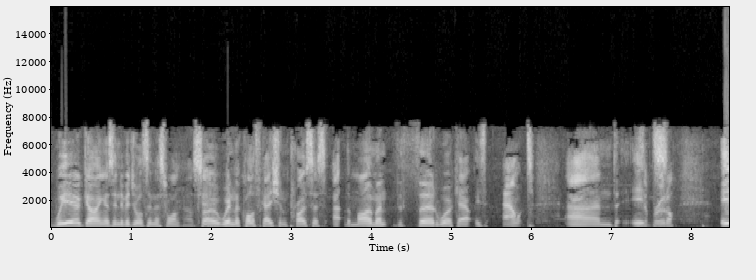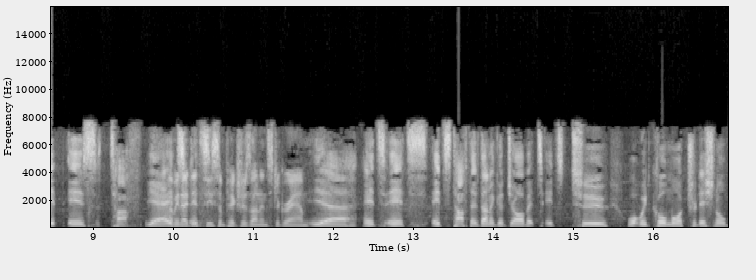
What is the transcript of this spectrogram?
we're going as individuals in this one. Okay. So we're in the qualification process at the moment. The third workout is out, and it's Is it brutal? It is tough. Yeah, I mean, I did see some pictures on Instagram. yeah, it's it's it's tough. They've done a good job. It's it's two what we'd call more traditional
